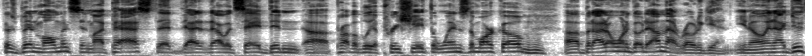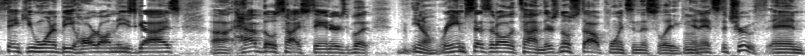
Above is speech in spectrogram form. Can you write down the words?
there's been moments in my past that, that I would say didn't uh, probably appreciate the wins, DeMarco, mm-hmm. uh, but I don't want to go down that road again, you know, and I do think you want to be hard on these guys, uh, have those high standards, but, you know, Raheem says it all the time. There's no style points in this league, mm. and it's the truth. And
